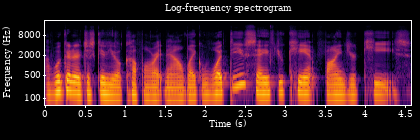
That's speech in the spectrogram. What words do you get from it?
Uh, we're gonna just give you a couple right now. Like, what do you say if you can't find your keys?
